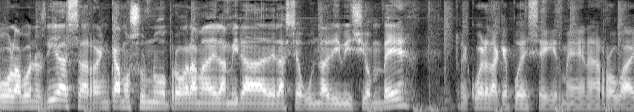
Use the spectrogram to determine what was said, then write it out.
Hola, buenos días. Arrancamos un nuevo programa de la mirada de la segunda división B. Recuerda que puedes seguirme en arroba.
